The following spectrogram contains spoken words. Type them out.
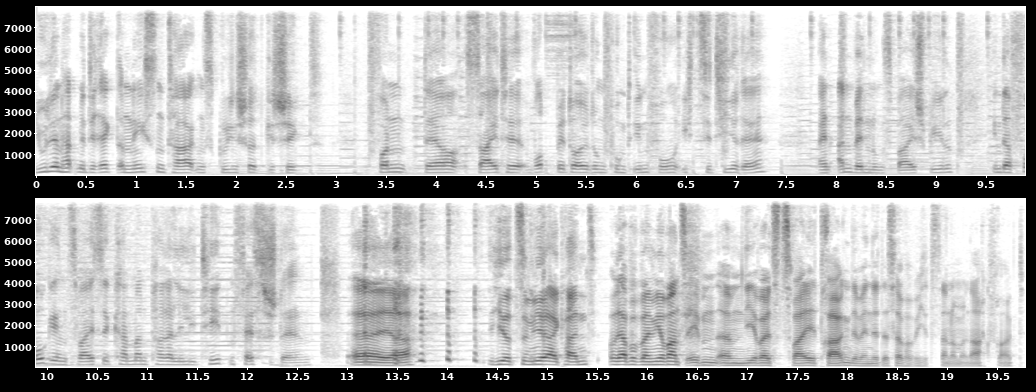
Julian hat mir direkt am nächsten Tag einen Screenshot geschickt von der Seite wortbedeutung.info. Ich zitiere ein Anwendungsbeispiel. In der Vorgehensweise kann man Parallelitäten feststellen. Äh, ja. Hier zu mir erkannt. Aber bei mir waren es eben ähm, jeweils zwei tragende Wände, deshalb habe ich jetzt dann nochmal nachgefragt.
